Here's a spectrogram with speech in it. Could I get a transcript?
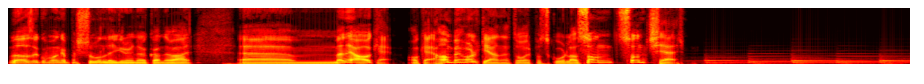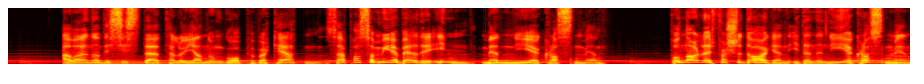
men altså, hvor mange personlige grunner kan det være? Um, men ja, ok, ok, han ble holdt igjen et år på skolen. Sånn, sånt skjer. Jeg var en av de siste til å gjennomgå puberteten, så jeg passa mye bedre inn med den nye klassen min. På den aller første dagen i denne nye klassen min,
